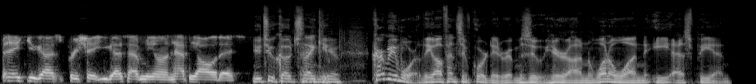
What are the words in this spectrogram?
Thank you, guys. Appreciate you guys having me on. Happy holidays. You too, Coach. Thank, thank you. you. Kirby Moore, the offensive coordinator at Mizzou, here on 101 ESPN.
